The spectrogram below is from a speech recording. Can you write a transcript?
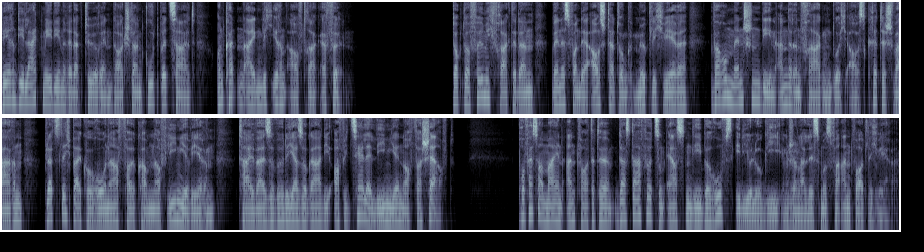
wären die Leitmedienredakteure in Deutschland gut bezahlt und könnten eigentlich ihren Auftrag erfüllen. Dr. Füllmich fragte dann, wenn es von der Ausstattung möglich wäre, warum Menschen, die in anderen Fragen durchaus kritisch waren, plötzlich bei Corona vollkommen auf Linie wären, teilweise würde ja sogar die offizielle Linie noch verschärft. Professor Mein antwortete, dass dafür zum ersten die Berufsideologie im Journalismus verantwortlich wäre.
